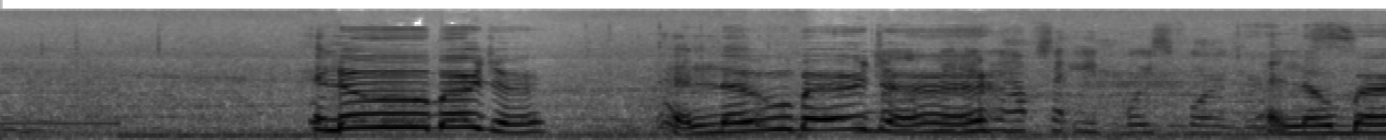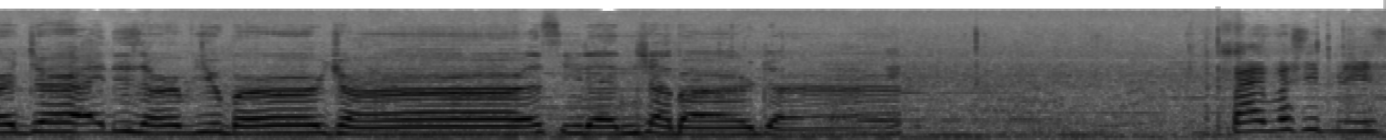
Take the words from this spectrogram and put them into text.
Mm-hmm. Hello, Berger. Hello, Berger. We have sa 8 boys, 4 girls. Hello, Berger. I deserve you, Berger. Residensya, Berger. Privacy, please.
